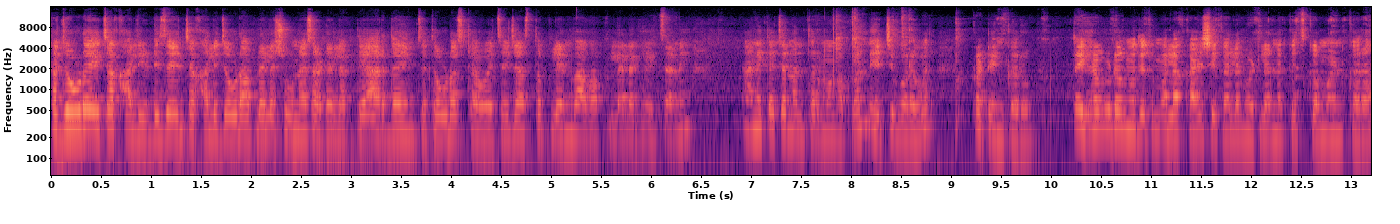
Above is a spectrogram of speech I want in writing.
का जेवढं याच्या खाली डिझाईनच्या खाली जेवढं आपल्याला शिवण्यासाठी लागते अर्धा इंच तेवढंच ठेवायचं जास्त प्लेन भाग आपल्याला घ्यायचा नाही. आणि त्याच्यानंतर मग आपण याची बरोबर कटिंग करू. तर ह्या व्हिडिओमध्ये तुम्हाला काय शिकायला भेटलं नक्कीच कमेंट करा.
